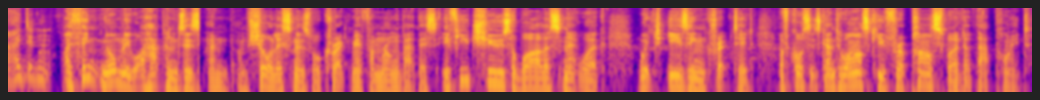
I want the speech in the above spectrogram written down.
I didn't I think normally what happens is, and I'm sure listeners will correct me if I'm wrong about this, if you choose a wireless network which is encrypted, of course it's going to ask you for a password at that point.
